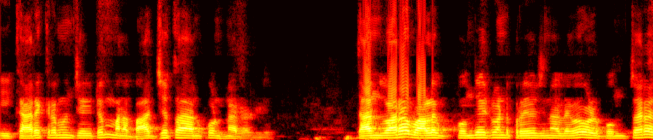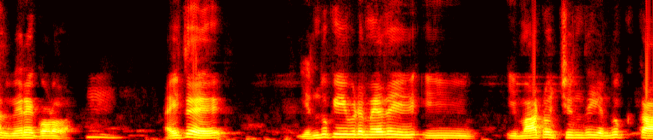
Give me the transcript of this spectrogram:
ఈ కార్యక్రమం చేయటం మన బాధ్యత అనుకుంటున్నారు వాళ్ళు దాని ద్వారా వాళ్ళకు పొందేటువంటి ప్రయోజనాలు ఏవో వాళ్ళు పొందుతారు అది వేరే గొడవ. అయితే ఎందుకు ఈవిడ మీద ఈ- ఈ మాట వచ్చింది ఎందుకు కా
